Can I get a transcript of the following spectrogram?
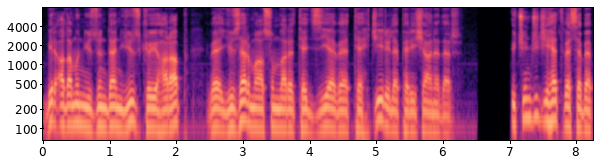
bir adamın yüzünden yüz köyü harap ve yüzer masumları tecziye ve tehcir ile perişan eder. Üçüncü cihet ve sebep,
